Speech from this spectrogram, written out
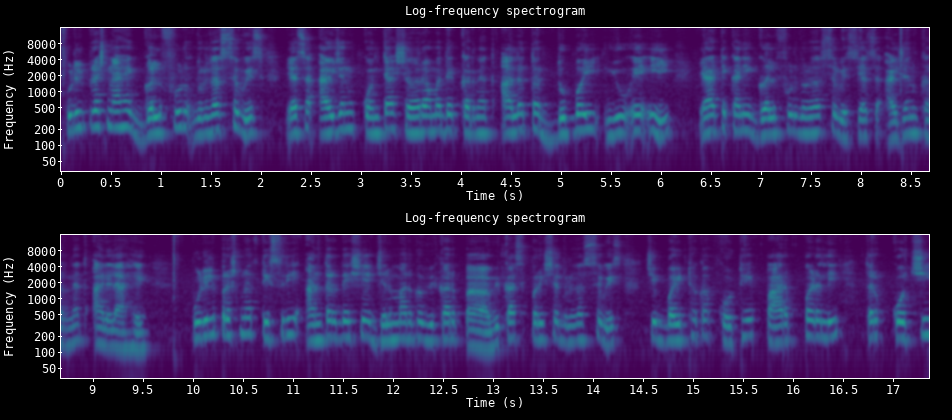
पुढील प्रश्न आहे गल्फूड दोन हजार सव्वीस याचं आयोजन कोणत्या शहरामध्ये करण्यात आलं? तर दुबई यू ए ई या ठिकाणी गल्फूड दोन हजार सव्वीस याचं आयोजन करण्यात आलेलं आहे. पुढील प्रश्न तिसरी आंतरदेशीय जलमार्ग विकार विकास परिषद दोन हजार सव्वीस ची बैठक कोठे पार पडली? तर कोची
